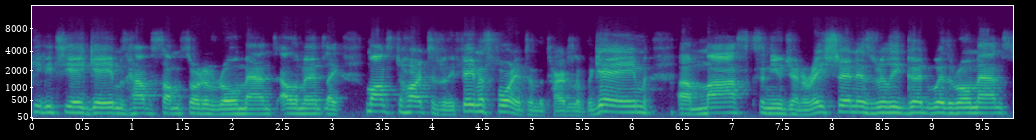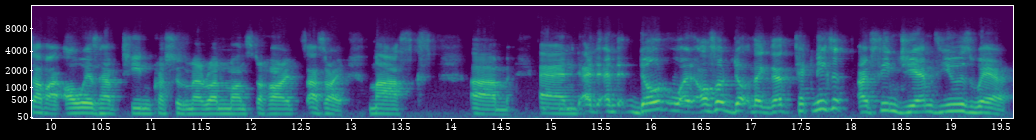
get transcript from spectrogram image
PBTA games have some sort of romance element. Like Monsterhearts is really famous for it. It's in the title of the game. Um, Masks: A New Generation is really good with romance stuff. I always have teen crushes when I run Monsterhearts. Uh, sorry, Masks. Um, and, and and don't also don't like that techniques that I've seen GMs use where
